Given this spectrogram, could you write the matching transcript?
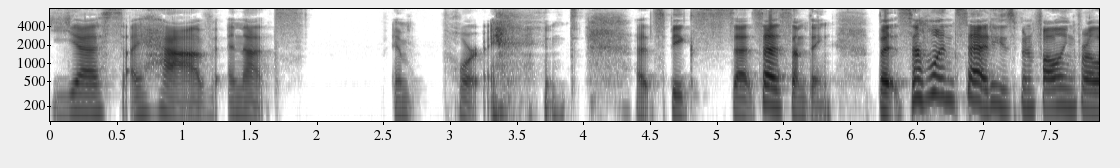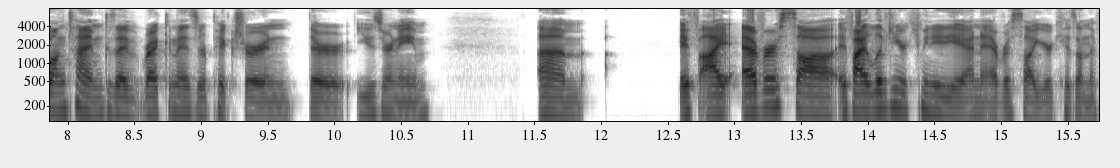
yes, I have. And that's important. that speaks, that says something. But someone said who's been following for a long time because I recognize their picture and their username. Um, if I ever saw, if I lived in your community and I ever saw your kids on the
